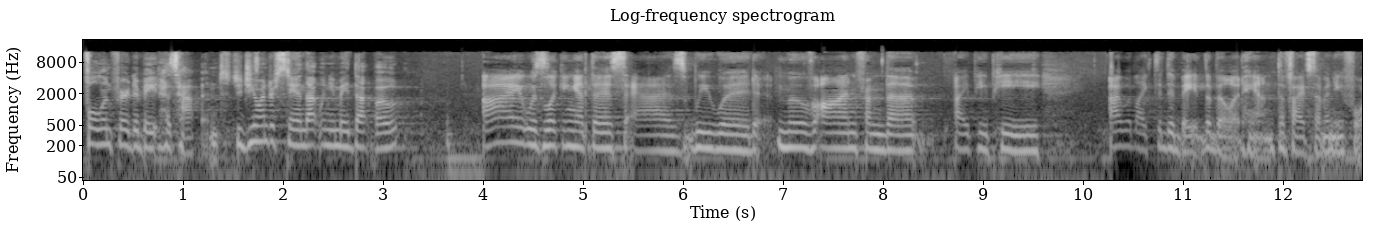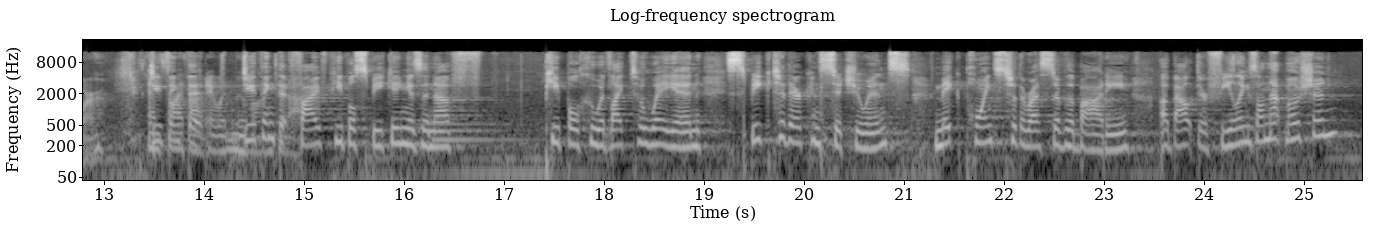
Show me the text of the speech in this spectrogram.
full and fair debate has happened. Did you understand that when you made that vote? I was looking at this as we would move on from the IPP. I would like to debate the bill at hand, the 574. Do you so think that it would move do you think to that five people speaking is enough people who would like to weigh in, speak to their constituents, make points to the rest of the body about their feelings on that motion?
